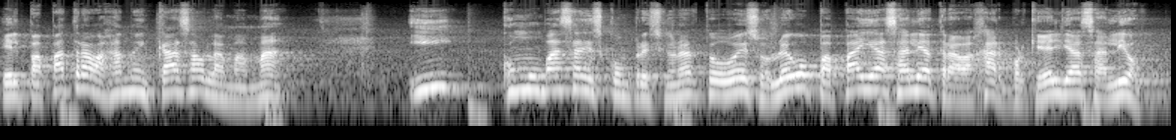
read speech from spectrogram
el papá trabajando en casa o la mamá. ¿Y cómo vas a descompresionar todo eso? Luego papá ya sale a trabajar, porque él ya salió.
